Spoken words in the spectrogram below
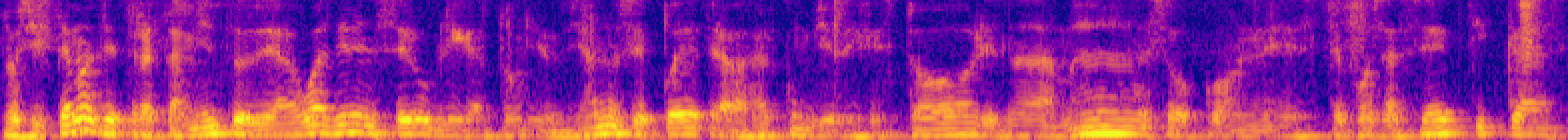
los sistemas de tratamiento de agua deben ser obligatorios. Ya no se puede trabajar con biodigestores nada más o con este, fosas sépticas.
